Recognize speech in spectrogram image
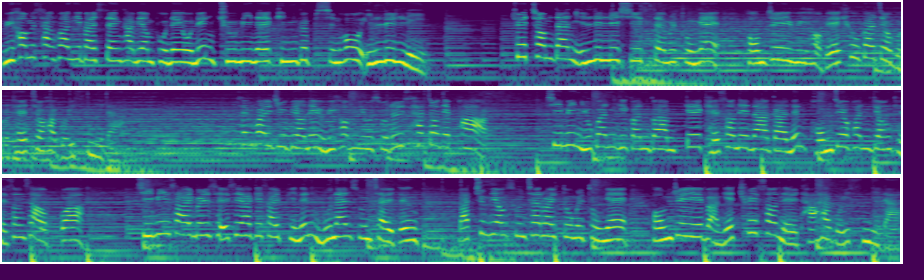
위험 상황이 발생하면 보내오는 주민의 긴급 신호 112. 최첨단 112 시스템을 통해 범죄의 위협에 효과적으로 대처하고 있습니다. 생활 주변의 위험 요소를 사전에 파악, 시민 유관 기관과 함께 개선해 나가는 범죄 환경 개선 사업과 시민 삶을 세세하게 살피는 문안 순찰 등 맞춤형 순찰 활동을 통해 범죄 예방에 최선을 다하고 있습니다.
